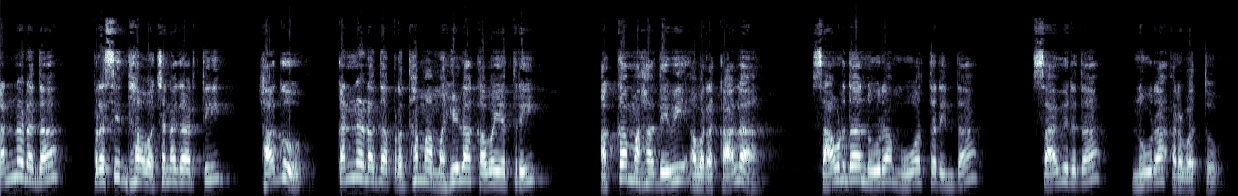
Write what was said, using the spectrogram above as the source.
ಕನ್ನಡದ ಪ್ರಸಿದ್ಧ ವಚನಗಾರ್ತಿ ಹಾಗೂ ಕನ್ನಡದ ಪ್ರಥಮ ಮಹಿಳಾ ಕವಯತ್ರಿ ಅಕ್ಕ ಮಹಾದೇವಿ ಅವರ ಕಾಲ ಸಾವಿರದ ನೂರ ಮೂವತ್ತರಿಂದ ಸಾವಿರದ ನೂರ ಅರವತ್ತು.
